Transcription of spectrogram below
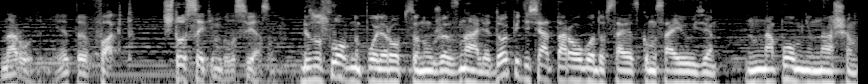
народами. Это факт. Что с этим было связано? Безусловно, Поля Робсона уже знали до 1952 года в Советском Союзе. Напомним нашим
